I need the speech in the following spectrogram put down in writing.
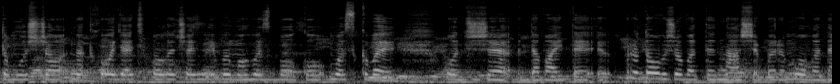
тому що надходять величезні вимоги з боку Москви. Отже, давайте е, продовжувати наші перемовини,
